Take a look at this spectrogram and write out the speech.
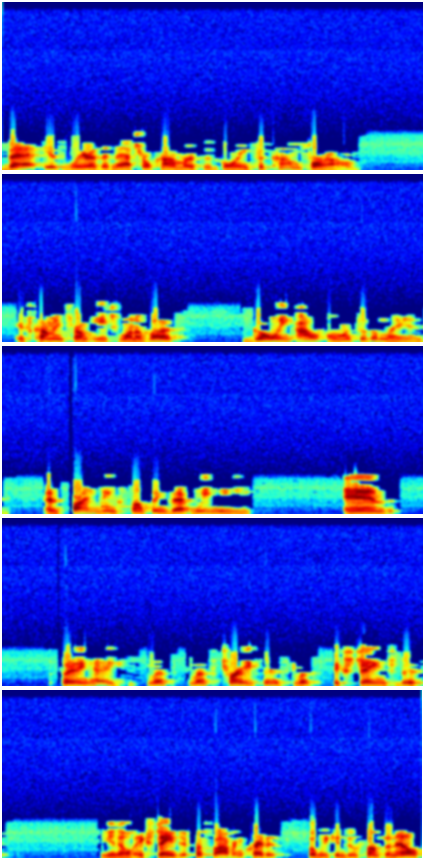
that is where the natural commerce is going to come from. It's coming from each one of us going out onto the land and finding something that we need and saying, hey, let's let's trade this, let's exchange this. You know, exchange it for sovereign credits so we can do something else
